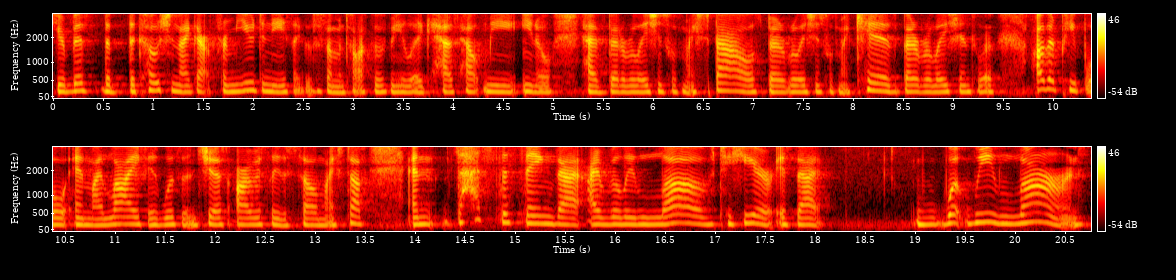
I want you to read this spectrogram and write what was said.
your business, the the coaching I got from you, Denise, like this is someone talking with me, like has helped me, you know, have better relations with my spouse, better relations with my kids, better relations with other people in my life. It wasn't just obviously to sell my stuff, and that's the thing that I really love to hear is that what we learn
